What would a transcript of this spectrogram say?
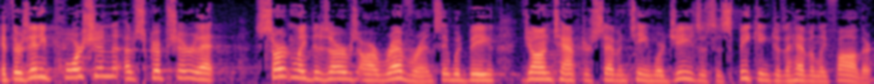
If there's any portion of Scripture that certainly deserves our reverence, it would be John chapter 17, where Jesus is speaking to the Heavenly Father.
